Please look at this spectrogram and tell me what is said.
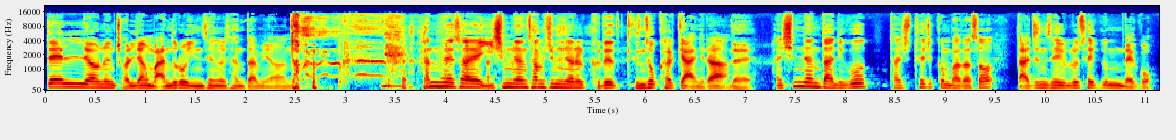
떼려는 전략만으로 인생을 산다면 한 회사에 20년, 30년을 그래 근속할 게 아니라 네. 한 10년 다니고 다시 퇴직금 받아서 낮은 세율로 세금 내고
